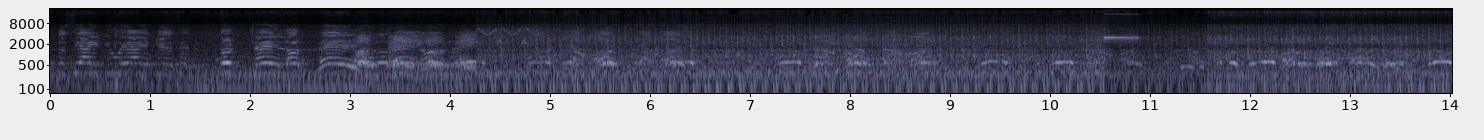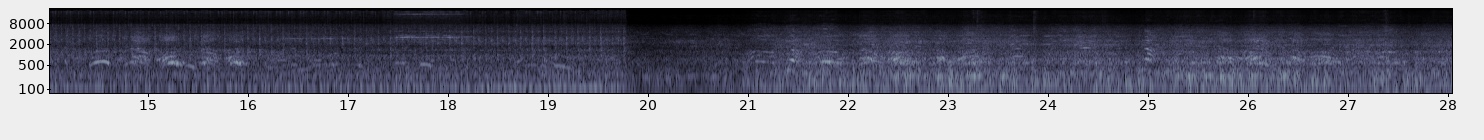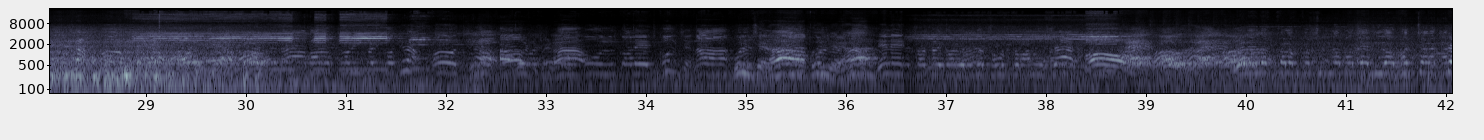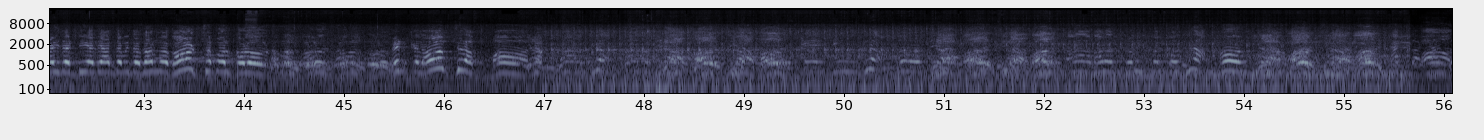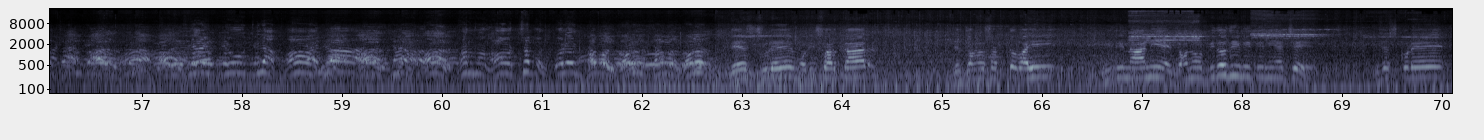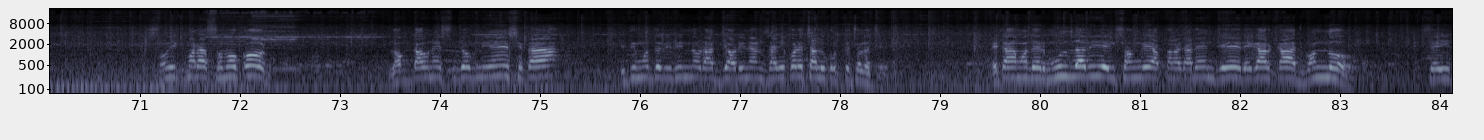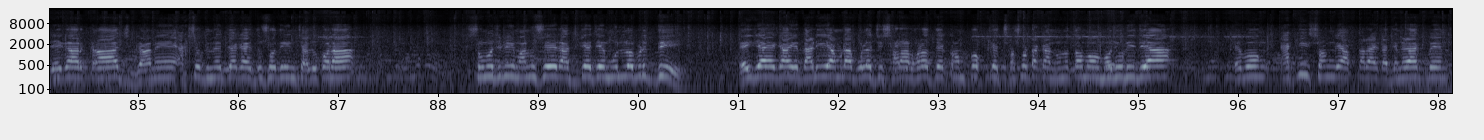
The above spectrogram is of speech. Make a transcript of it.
খুলছে না খুলছে না খুলবে না রেলের সরকারি কর্মচারীদের সমস্ত মানুষ এক। রেলে লক্ষ লক্ষ শূন্য পদে নিয়োগ হচ্ছে না। কারীদের দিয়ে দেওয়ার দাবিতে ধর্মঘট সফল করুন। ইনকলাব জিন্দাবাদ ভারত শ্রমিক পরিষদ জিন্দাবাদ ধর্মঘট সফল দেশ জুড়ে মোদী সরকার যে জনস্বার্থবাহী নীতি না নিয়ে, জনবিরোধী নীতি নিয়েছে, বিশেষ করে শ্রমিক মারা শ্রমকোড লকডাউনের সুযোগ নিয়ে সেটা ইতিমধ্যে বিভিন্ন রাজ্যে অর্ডিন্যান্স জারি করে চালু করতে চলেছে। এটা আমাদের মূল দাবি, এই সঙ্গে আপনারা জানেন যে রেগার কাজ বন্ধ। সেই রেগার কাজ গ্রামে একশো দিনের জায়গায় দুশো দিন চালু করা। শ্রমজীবী মানুষের আজকে যে মূল্যবৃদ্ধি এই জায়গায় দাঁড়িয়ে আমরা বলেছি, সারা ভারতে কমপক্ষে ছশো টাকা ন্যূনতম মজুরি দেয়া এবং একই সঙ্গে আপনারা এটা জেনে রাখবেন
